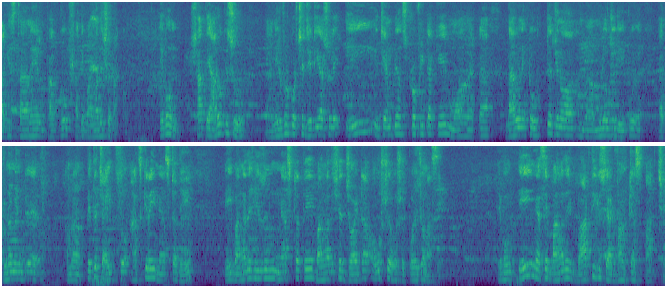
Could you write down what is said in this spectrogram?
পাকিস্তানের ভাগ্য, সাথে বাংলাদেশের ভাগ্য। এবং সাথে আরও কিছু নির্ভর করছে যেটি আসলে এই চ্যাম্পিয়ন্স ট্রফিটাকে একটা দারুণ, একটা উত্তেজনামূলক যদি টুর্নামেন্টে আমরা পেতে চাই, তো আজকের এই ম্যাচটাতে এই বাংলাদেশ নিউজিল্যান্ড ম্যাচটাতে বাংলাদেশের জয়টা অবশ্যই অবশ্যই প্রয়োজন আছে। এবং এই ম্যাচে বাংলাদেশ বাড়তি কিছু অ্যাডভান্টেজ পাচ্ছে।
